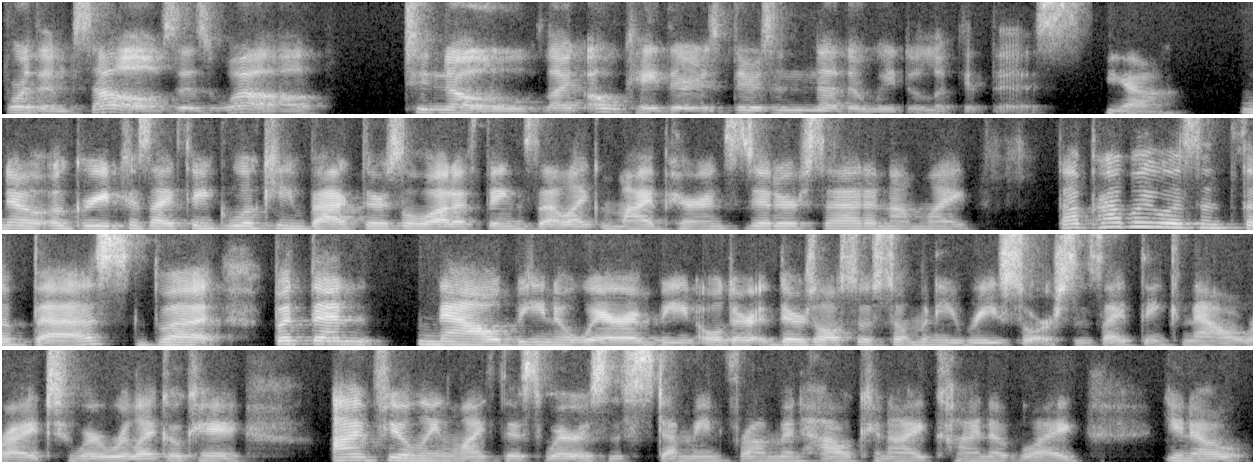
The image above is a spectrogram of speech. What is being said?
for themselves as well to know like okay there's there's another way to look at this Yeah. No, agreed. Because I think looking back, there's a lot of things that like my parents did or said, and I'm like, that probably wasn't the best. But but then now being aware and being older, there's also so many resources, I think now, right? To where we're like, okay, I'm feeling like this. Where is this stemming from? And how can I kind of like, you know,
